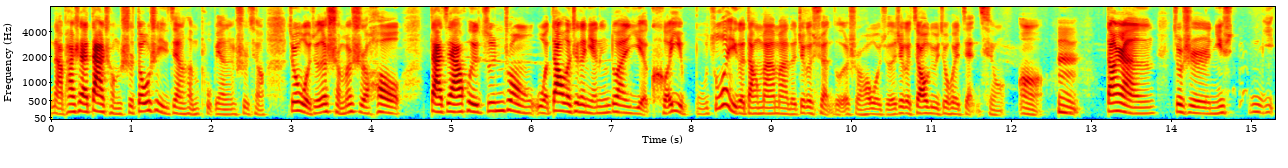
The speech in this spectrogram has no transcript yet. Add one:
哪怕是在大城市，都是一件很普遍的事情。就是我觉得什么时候大家会尊重我到了这个年龄段也可以不做一个当妈妈的这个选择的时候，我觉得这个焦虑就会减轻。嗯。嗯当然，就是你你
